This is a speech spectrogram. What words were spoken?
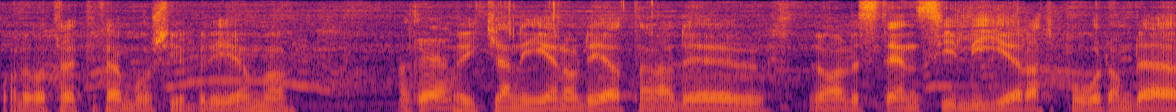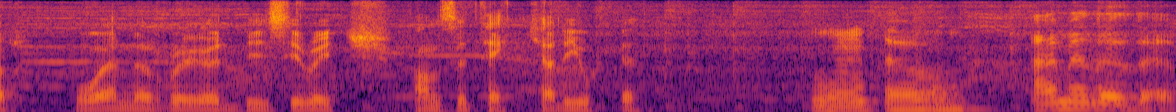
om det var 35-årsjubileum. va? okej. Då gick han igenom det att han hade, han hade stencilerat på dem där på en röd BC Rich. Hans tech hade gjort det. Mm. ja. Nej, men det, det,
